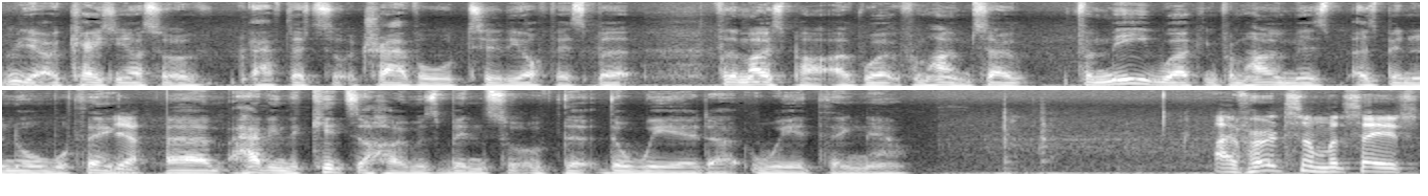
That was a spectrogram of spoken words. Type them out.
you know, occasionally I sort of have to sort of travel to the office, but for the most part, I've worked from home. So for me, working from home has, has been a normal thing. Yeah. Um, having the kids at home has been sort of the, the weird, uh, weird thing now. I've heard someone say it,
